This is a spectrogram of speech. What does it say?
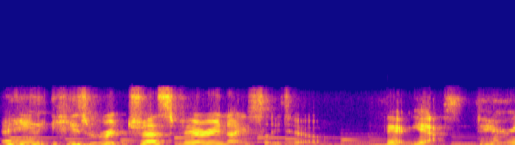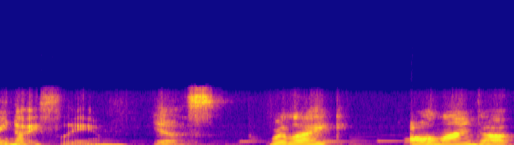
And he he's re- dressed very nicely too. Ve- yes, very nicely. Yes. We're like all lined up,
